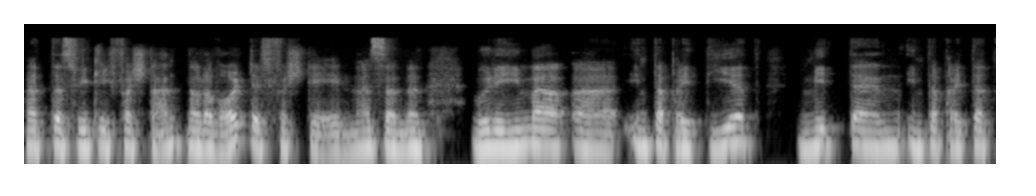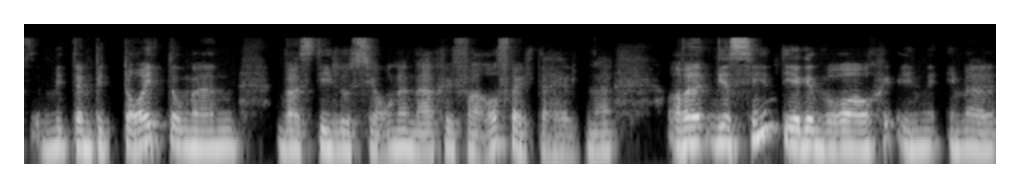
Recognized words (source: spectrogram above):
hat das wirklich verstanden oder wollte es verstehen, ne? sondern wurde immer äh, interpretiert mit den, Interpretat mit den Bedeutungen, was die Illusionen nach wie vor aufrechterhält. Ne? Aber wir sind irgendwo auch in, immer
